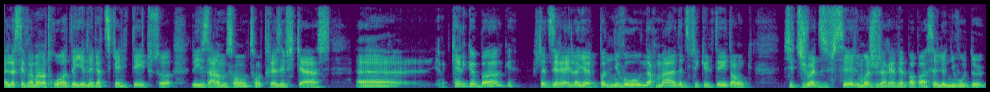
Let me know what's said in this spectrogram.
Euh, là, c'est vraiment en 3D. Il y a de la verticalité, tout ça. Les armes sont, très efficaces. Euh, il y avait quelques bugs, je te dirais. Là, il n'y a pas de niveau normal de difficulté. Donc, si tu joues à difficile, moi, je n'arrivais pas à passer le niveau 2.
